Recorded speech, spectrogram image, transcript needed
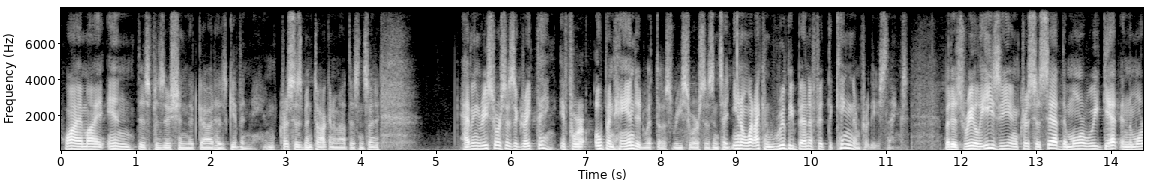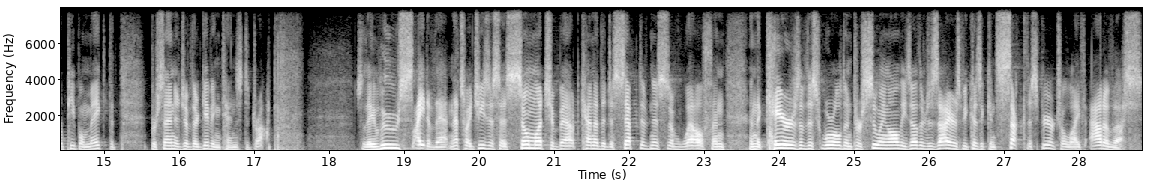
Why am I in this position that God has given me? And Chris has been talking about this in Sunday having resources is a great thing if we're open handed with those resources and say, you know what, I can really benefit the kingdom for these things. But it's real easy, and Chris has said, the more we get and the more people make, the percentage of their giving tends to drop. So they lose sight of that. And that's why Jesus says so much about kind of the deceptiveness of wealth and, and the cares of this world and pursuing all these other desires because it can suck the spiritual life out of us.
